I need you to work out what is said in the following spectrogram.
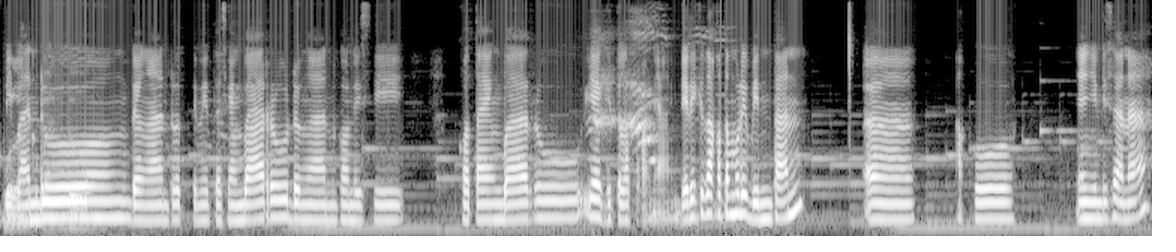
di ke Bandung dengan rutinitas yang baru dengan kondisi kota yang baru ya gitulah pokoknya jadi kita ketemu di Bintan Eh, aku nyanyi di sana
